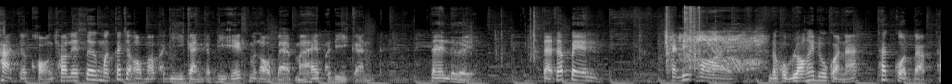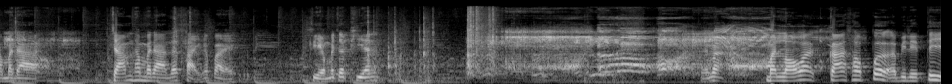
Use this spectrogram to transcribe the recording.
ขัดกับของ Shotriser มันก็จะออกมาพอดีกันกับ DX มันออกแบบมาให้พอดีกันได้เลย แต่ถ้าเป็น Candy Toy เดี๋ยวผมลองให้ดูก่อนนะ ถ้ากดแบบธรรมดาจัมธรรมดาแล้วใส่เข้าไป เสียงมันจะเพี้ยนเห็นปะมันร้องว่า Grasshopper Ability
